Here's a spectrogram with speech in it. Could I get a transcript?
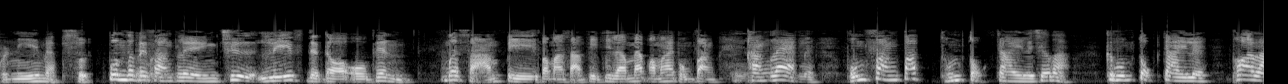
คนนี้แบบสุดปุ้มต้องไปฟังเพลงชื่อ Leave the Door Open เมื่อสามปีประมาณสามปีที่แล้วแมปเอามาให้ผมฟังครั้งแรกเลย ผมฟังปั๊บผมตกใจเลยเชื่อป่ะคือผมตกใจเลย เพราะอะไร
